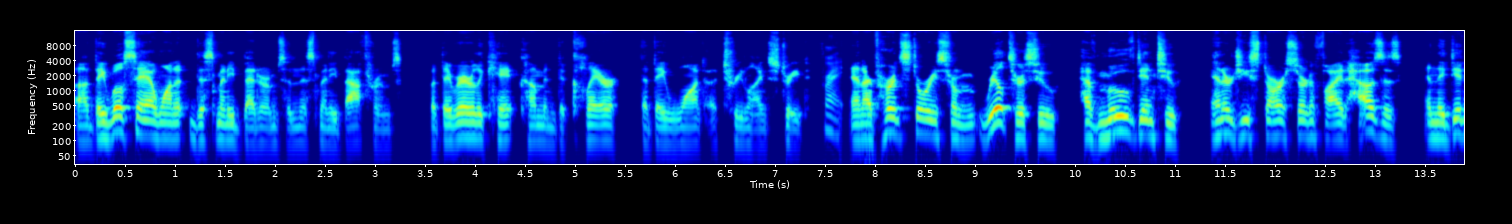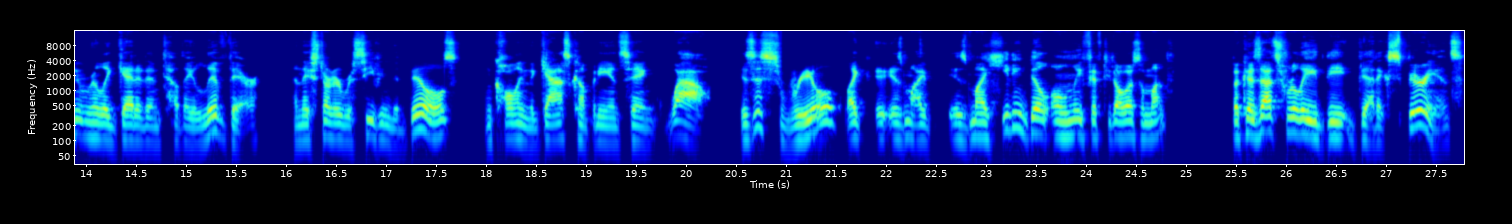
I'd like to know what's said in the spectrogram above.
Uh, they will say, I want this many bedrooms and this many bathrooms, but they rarely can't come and declare that they want a tree lined street. Right. And I've heard stories from realtors who have moved into Energy Star certified houses and they didn't really get it until they lived there and they started receiving the bills and calling the gas company and saying, "Wow, is this real? Like is my is my heating bill only $50 a month?" Because that's really the that experience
